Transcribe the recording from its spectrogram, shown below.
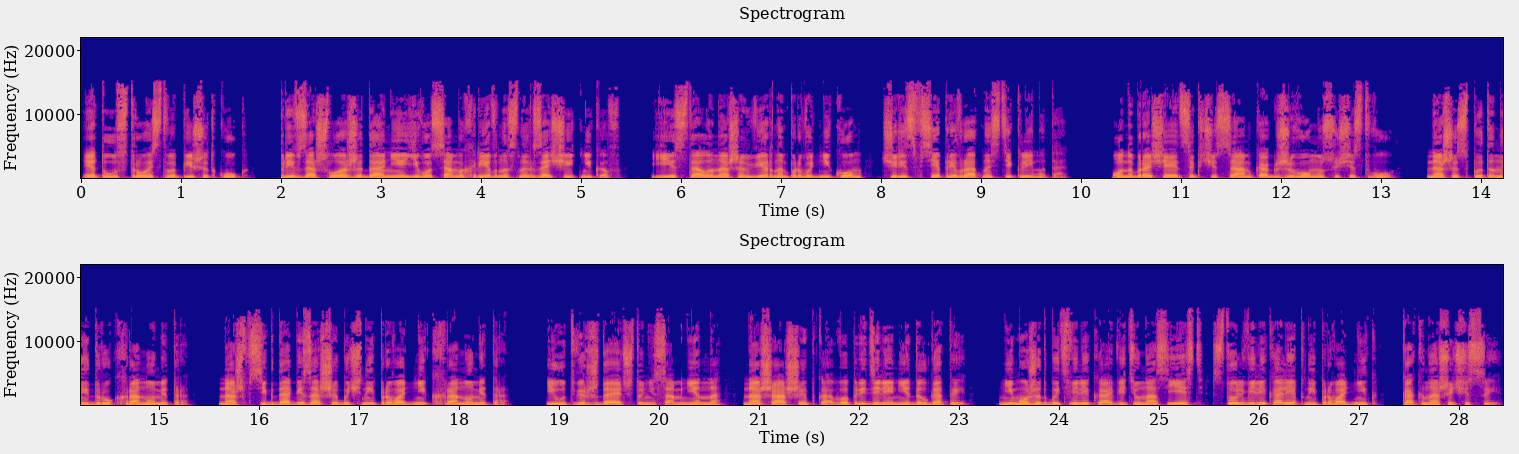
Это устройство, пишет Кук, превзошло ожидания его самых ревностных защитников и стало нашим верным проводником через все превратности климата. Он обращается к часам как к живому существу, наш испытанный друг-хронометр, наш всегда безошибочный проводник-хронометр, и утверждает, что, несомненно, наша ошибка в определении долготы не может быть велика, ведь у нас есть столь великолепный проводник, как наши часы.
